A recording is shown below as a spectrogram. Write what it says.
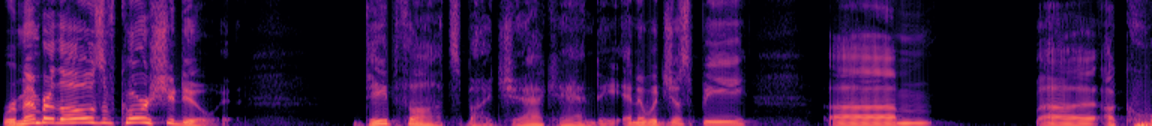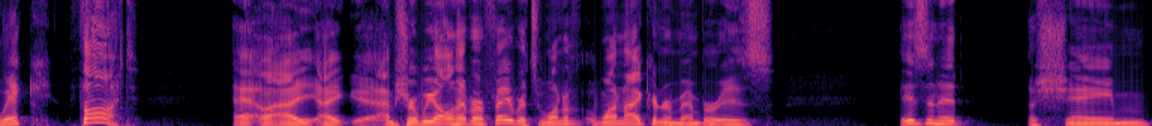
Remember those? Of course you do. Deep Thoughts by Jack Handey, And it would just be um, uh, a quick thought. I, I, I'm sure we all have our favorites. One of one I can remember is, isn't it a shame.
